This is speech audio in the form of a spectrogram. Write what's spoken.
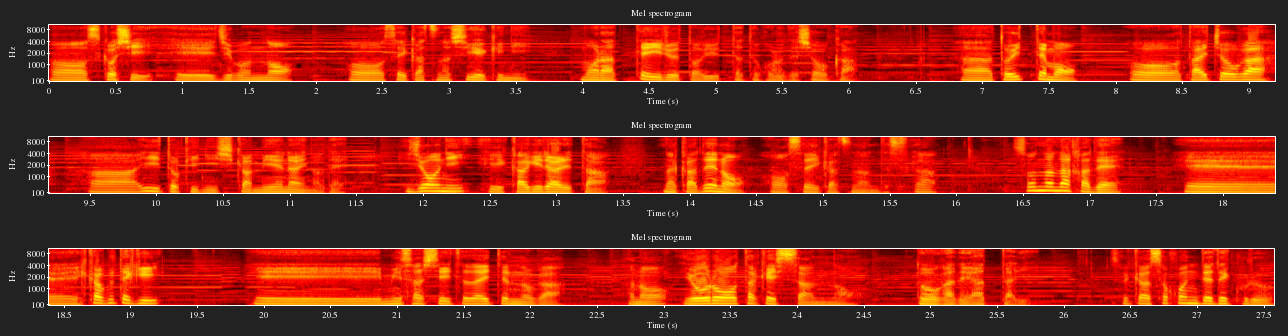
を少し、自分の生活の刺激にもらっているといったところでしょうか。といっても体調がいい時にしか見えないので非常に限られた中での生活なんですがそんな中で、えー、比較的、えー、見させていただいているのがあの養老孟さんの動画であったりそれからそこに出てくる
